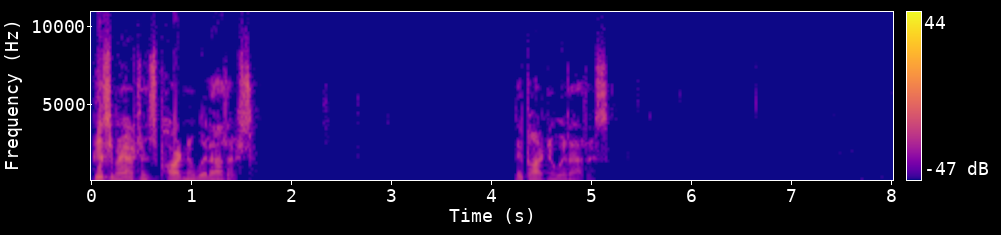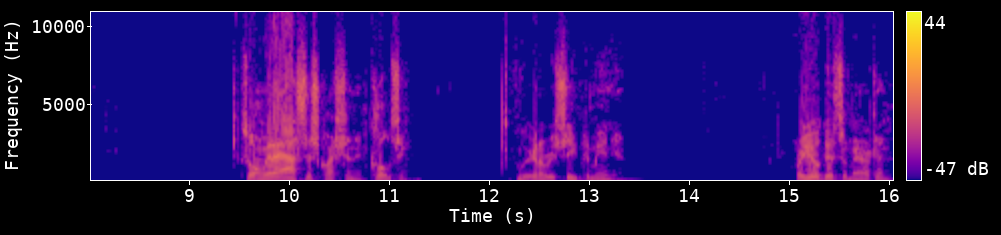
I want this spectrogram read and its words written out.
good Samaritans partner with others. They partner with others. So I'm going to ask this question in closing. We're going to receive communion. Are you a good Samaritan?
